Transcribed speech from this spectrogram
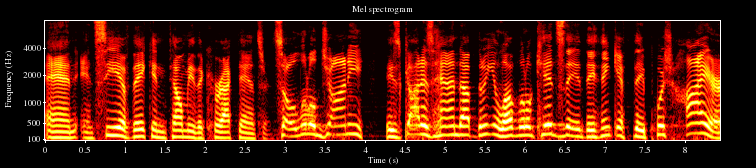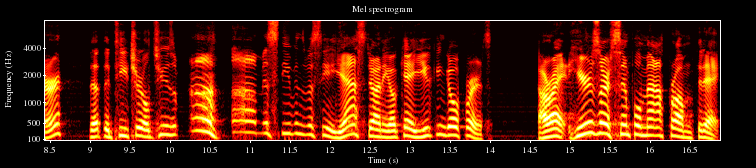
and, and see if they can tell me the correct answer? So, little Johnny, he's got his hand up. Don't you love little kids? They, they think if they push higher, that the teacher will choose them. Uh, uh, Miss Stevens, Miss Stevens. Yes, Johnny. Okay, you can go first. All right, here's our simple math problem today.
